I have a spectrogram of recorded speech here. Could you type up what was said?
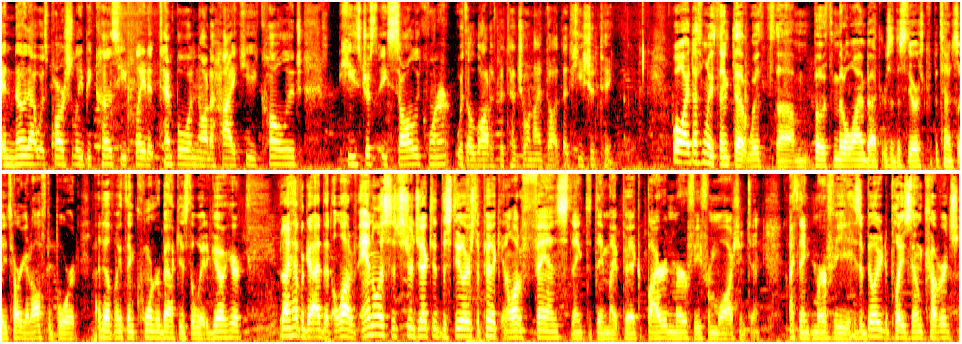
And no, that was partially because he played at Temple and not a high key college. He's just a solid corner with a lot of potential, and I thought that he should take well, I definitely think that with um, both middle linebackers that the Steelers could potentially target off the board, I definitely think cornerback is the way to go here. But I have a guy that a lot of analysts have projected the Steelers to pick, and a lot of fans think that they might pick Byron Murphy from Washington. I think Murphy, his ability to play zone coverage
